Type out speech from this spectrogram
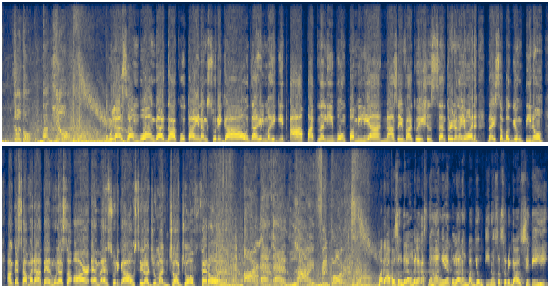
natin, Tutok Bagyo! Mula sa Zamboanga, dako tayo ng Surigao dahil mahigit apat na libong pamilya nasa evacuation center na ngayon dahil sa bagyong Tino. Ang kasama natin mula sa RMN Surigao, si Rajuman Jojo Ferrol. RNN Live Report! Matapos ang dalang malakas na hangin at ulan ng Bagyong Tino sa Surigao City,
